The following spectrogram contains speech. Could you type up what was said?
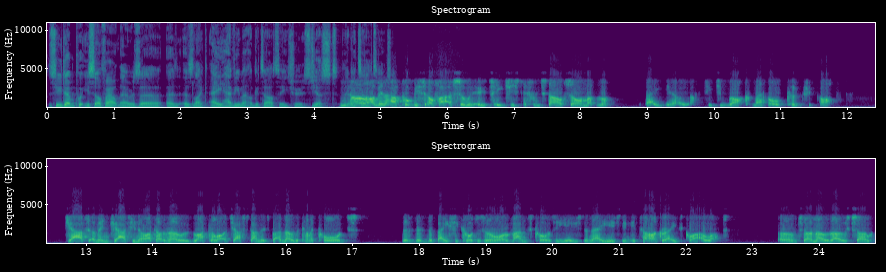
So you don't put yourself out there as a as, as like a heavy metal guitar teacher. It's just No, I mean, teacher. I put myself out as someone who teaches different styles. So I'm a, like, you know, I can teach you rock, metal, country pop, jazz. I mean, jazz, you know, I don't know like a lot of jazz standards, but I know the kind of chords, the, the, the basic chords and some of the more advanced chords are used, and they're used in guitar grades quite a lot. Um, so I know those. So,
